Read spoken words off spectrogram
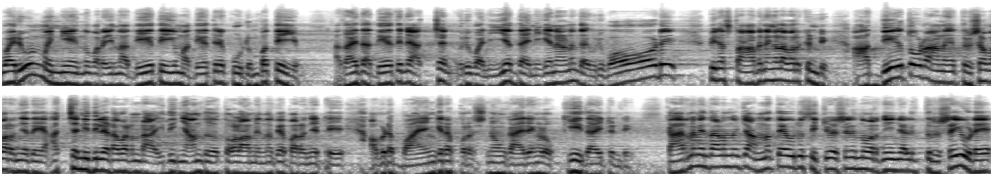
വരുൺ മന്യ എന്ന് പറയുന്ന അദ്ദേഹത്തെയും അദ്ദേഹത്തിന്റെ കുടുംബത്തെയും അതായത് അദ്ദേഹത്തിന്റെ അച്ഛൻ ഒരു വലിയ ധനികനാണ്. ഒരുപാട് പിന്നെ സ്ഥാപനങ്ങൾ അവർക്കുണ്ട്. അദ്ദേഹത്തോടാണ് തൃഷ പറഞ്ഞത് അച്ഛൻ ഇതിൽ ഇടപെടണ്ട ഇത് ഞാൻ തീർത്തോളാം എന്നൊക്കെ പറഞ്ഞിട്ട് അവിടെ ഭയങ്കര പ്രശ്നവും കാര്യങ്ങളും ഒക്കെ ഇതായിട്ടുണ്ട്. കാരണം എന്താണെന്ന് വെച്ചാൽ അന്നത്തെ ഒരു സിറ്റുവേഷൻ എന്ന് പറഞ്ഞു കഴിഞ്ഞാൽ തൃഷയുടെ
